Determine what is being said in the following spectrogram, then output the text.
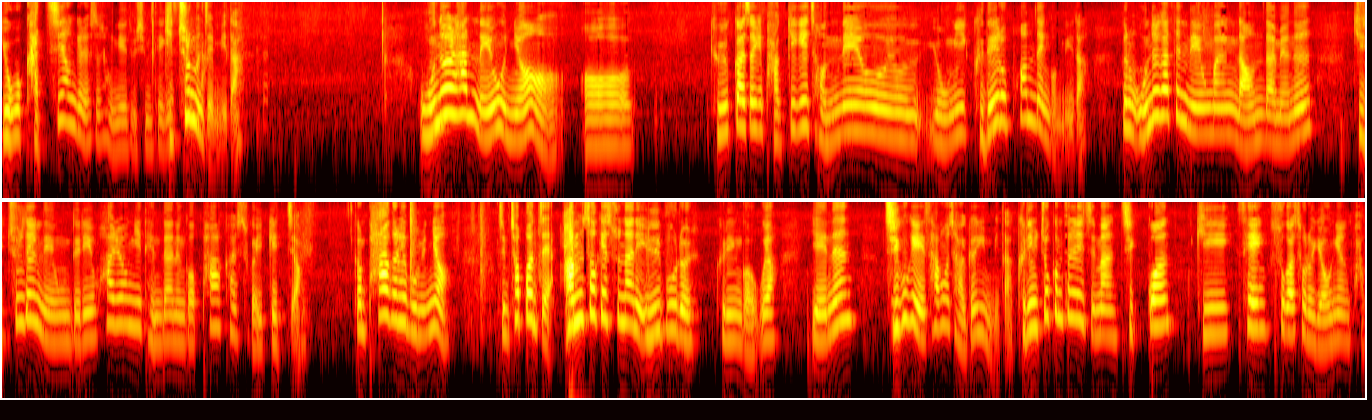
요거 같이 연결해서 정리해 두시면 되겠습니다. 기출 문제입니다. 오늘 한 내용은요, 어, 교육과정이 바뀌기 전 내용이 그대로 포함된 겁니다. 그럼 오늘 같은 내용만 나온다면은 기출될 내용들이 활용이 된다는 거 파악할 수가 있겠죠. 그럼 파악을 해보면요. 지금 첫 번째, 암석의 순환의 일부를 그린 거고요. 얘는 지구계의 상호작용입니다. 그림 조금 틀리지만 직권, 기, 생, 수가 서로 영향, 바-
